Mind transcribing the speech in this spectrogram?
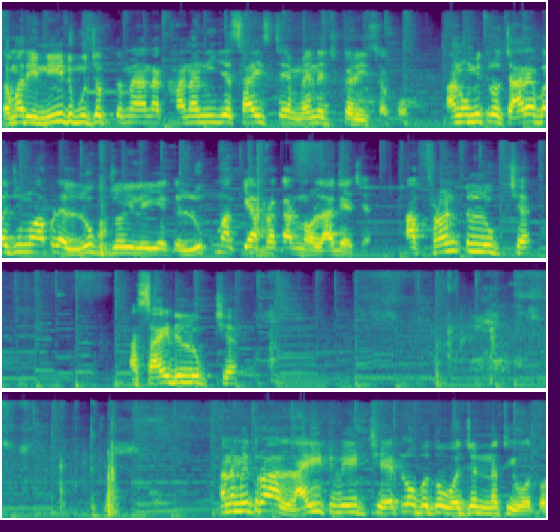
તમારી નીડ મુજબ તમે આના ખાનાની જે સાઇઝ છે મેનેજ કરી શકો. આનો મિત્રો ચારે બાજુનો આપણે લુક જોઈ લઈએ કે લુકમાં કયા પ્રકારનો લાગે છે. આ ફ્રન્ટ લુક છે, આ સાઈડ લુક છે અને મિત્રો આ લાઇટ વેઇટ છે, એટલો બધો વજન નથી હોતો.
